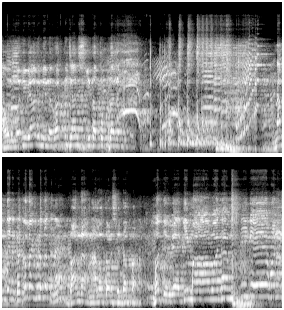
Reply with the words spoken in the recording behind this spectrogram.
ಅವನ ಮದುವೆಯಾಗ ನಿನ್ನ ರೊಟ್ಟಿ ಜಾರಿ ಸೀದಾ ತುಪ್ಪದಾಗ ನಮ್ದೇನ ಗಟ್ರದಾಗ ಬಿಡ್ಬೇಕನ ಬಂದ ನಲವತ್ತು ವರ್ಷ ಸಿದ್ದಪ್ಪ ಮದುವೆಯಾಗಿ ಮಾವನ ಮನೆಗೆ ಹೊಂಟ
